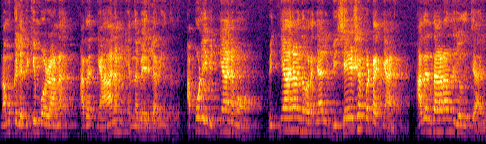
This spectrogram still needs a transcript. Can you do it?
നമുക്ക് ലഭിക്കുമ്പോഴാണ് അത് ജ്ഞാനം എന്ന പേരിൽ അറിയുന്നത്. അപ്പോൾ ഈ വിജ്ഞാനമോ വിജ്ഞാനം എന്ന് പറഞ്ഞാൽ വിശേഷപ്പെട്ട ജ്ഞാനം. അതെന്താണെന്ന് ചോദിച്ചാൽ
